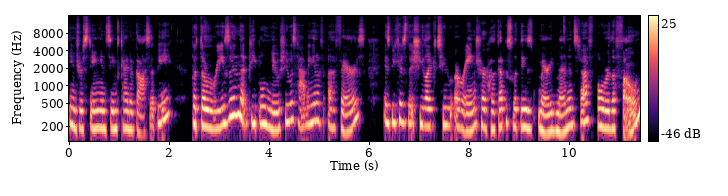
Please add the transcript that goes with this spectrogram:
interesting and seems kind of gossipy. But the reason that people knew she was having an aff- affairs is because that she liked to arrange her hookups with these married men and stuff over the phone.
